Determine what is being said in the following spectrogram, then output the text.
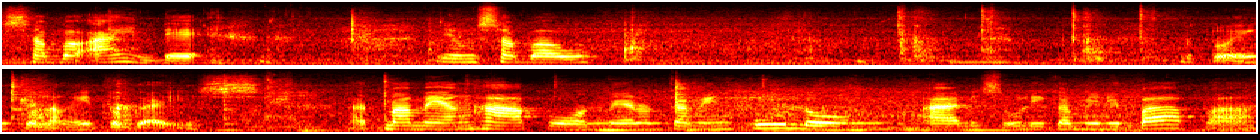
sabaw, ah hindi. yung sabaw. Lutuin ko lang ito guys. At mamayang hapon, meron kaming pulong. Alis uli kami ni Papa.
